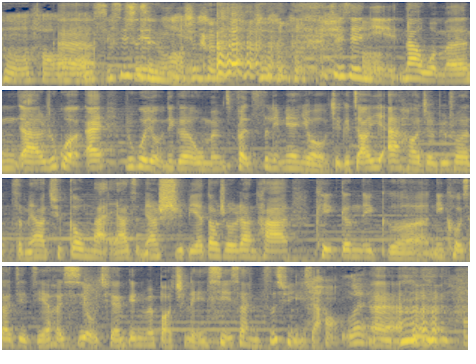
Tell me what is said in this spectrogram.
嗯，好，呃谢谢谢你谢宁老师。谢谢你。那我们呃，如果哎，如果有那个我们粉丝里面有这个交易爱好者，比如说怎么样去购买呀，怎么样识别，到时候让他可以跟那个 n i c o 小姐姐和稀有权给你们保持联系，向你咨询一下。好嘞，嗯，好，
